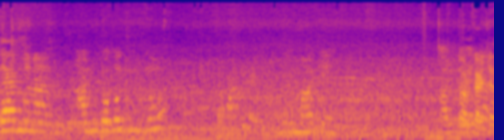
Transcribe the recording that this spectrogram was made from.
দেখ মানে আলু দেবো জুস দেবো। মাকে। তরকারিটা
